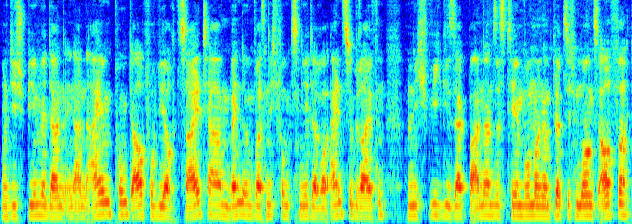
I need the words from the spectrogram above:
Und die spielen wir dann in, an einem Punkt auf, wo wir auch Zeit haben, wenn irgendwas nicht funktioniert, darauf einzugreifen. Und nicht, wie gesagt, bei anderen Systemen, wo man dann plötzlich morgens aufwacht,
